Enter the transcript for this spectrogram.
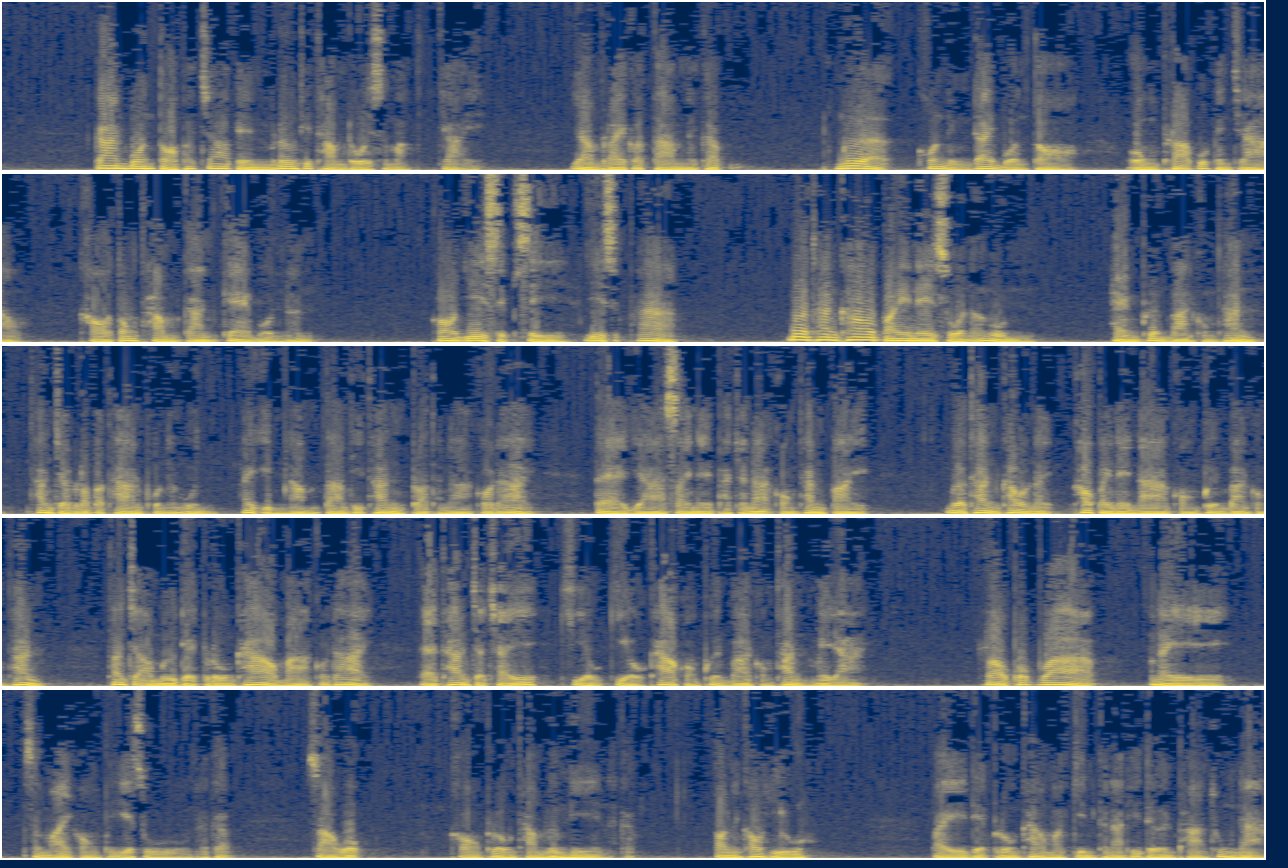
การบนต่อพระเจ้าเป็นเรื่องที่ทำโดยสมัครใจ อย่างไรก็ตามนะครับ เมื่อคนหนึ่งได้บนต่อองค์พระผู้เป็นเจ้า เขาต้องทำการแก้บนนั้น ข้อ24 25 เมื่อท่านเข้าไปในสวนองุ่น แห่งเพื่อนบ้านของท่าน ท่านจะรับประทานผลองุ่นให้อิ่มหนำตามที่ท่านปรารถนาก็ได้ แต่อย่าใส่ในภาชนะของท่านไป เมื่อท่านเข้าในเข้าไปในนาของเพื่อนบ้านของท่าน ท่านจะเอามือเด็ดปรุงข้าวมาก็ได้ แต่ท่านจะใช้เขียวเกี่ยวข้าวของเพื่อนบ้านของท่านไม่ได้ เราพบว่าในสมัยของพระเยซูนะครับ สาวกของพระองค์ทำเรื่องนี้นะครับ ตอนนั้นเขาหิว ไปเด็ดปรุงข้าวมากินขณะที่เดินผ่านทุ่งนา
